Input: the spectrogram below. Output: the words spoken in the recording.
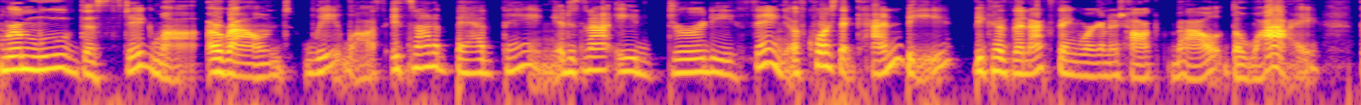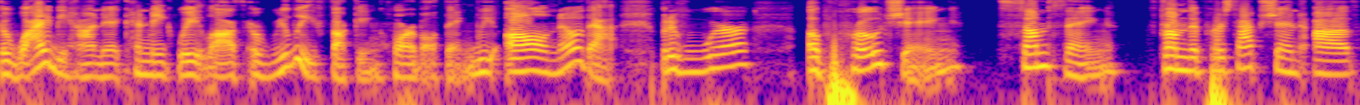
remove the stigma around weight loss. It's not a bad thing. It is not a dirty thing. Of course, it can be because the next thing we're going to talk about, the why, the why behind it can make weight loss a really fucking horrible thing. We all know that. But if we're approaching something from the perception of,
